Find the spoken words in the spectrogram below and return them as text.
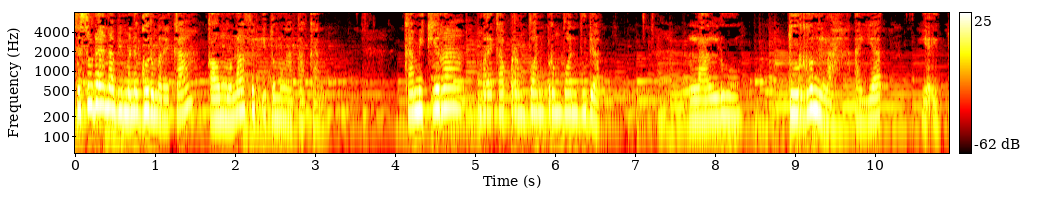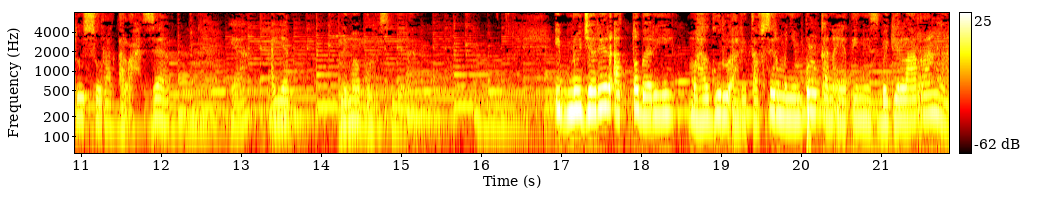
Sesudah Nabi menegur mereka, kaum munafik itu mengatakan, "Kami kira mereka perempuan-perempuan budak." Lalu turunlah ayat yaitu surat Al-Ahzab ayat 59. Ibnu Jarir At-Tobari, maha guru ahli tafsir menyimpulkan ayat ini sebagai larangan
